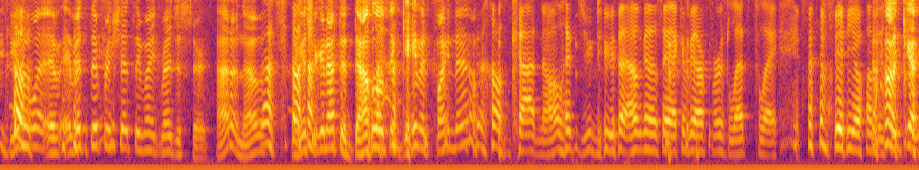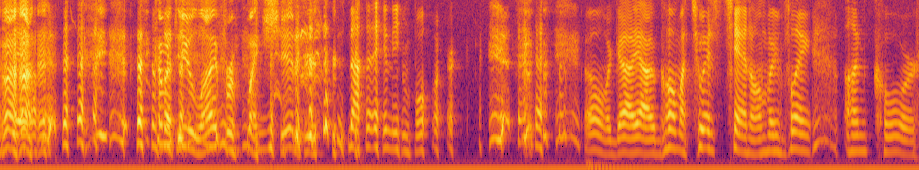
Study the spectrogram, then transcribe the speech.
you know what? If, if it's different shits, they might register. I don't know. That's I guess you're gonna have to download the game and find out. Oh God, no! I'll let you do that. I was gonna say that could be our first Let's Play video on the game. Oh, YouTube channel. Coming But to you live from my shitter. Not anymore. oh my God! Yeah, I'll go on my Twitch channel. I'm gonna be playing Encore.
